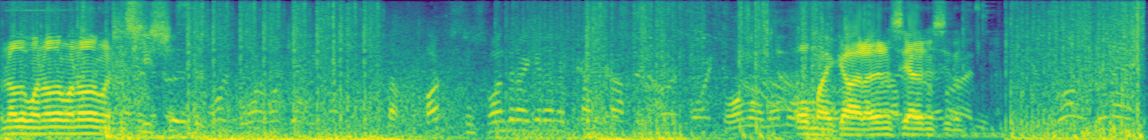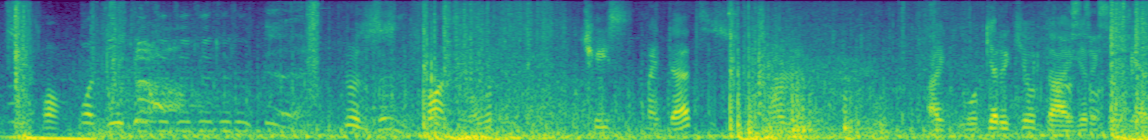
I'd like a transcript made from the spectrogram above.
Another one, another one, another one. He's, Shit, there's one, one, one getting The fuck? Since when did I get on a truck? one more, one more. oh my god, I didn't see, I didn't see them. Oh, One, two, two, two, two, two, two, two. bro, this isn't fun. Chase my deaths is harder. Like, we'll get a kill, die, get a kill, die.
